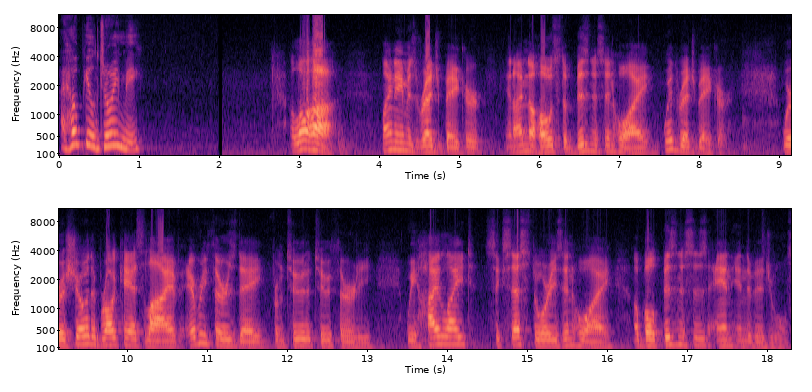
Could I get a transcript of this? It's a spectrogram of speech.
I hope you'll join me. Aloha, my name is Reg Baker, and I'm the host of Business in Hawaii with Reg Baker. We're a show that broadcasts live every Thursday from 2 to 2.30. We highlight success stories in Hawaii of both businesses and individuals.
